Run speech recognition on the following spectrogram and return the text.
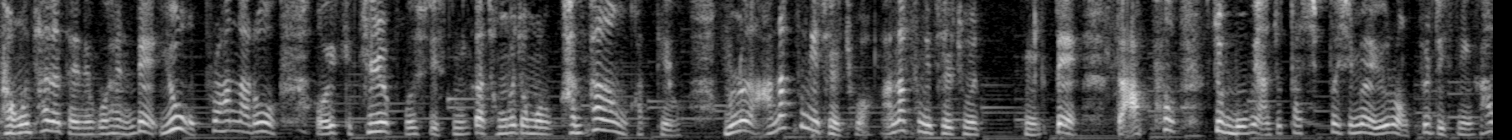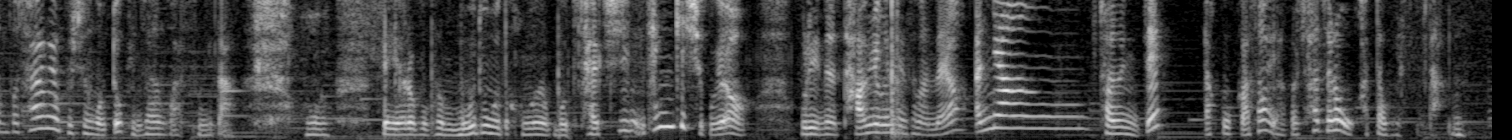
병원 찾아 다니고 했는데 이 어플 하나로 어, 이렇게 진료를 볼 수 있으니까 정말 정말 간편한 것 같아요. 물론 안 아픈 게 제일 좋아. 안 아픈 게 제일 좋 은때 아프 좀 몸이 안 좋다 싶으시면 이런 어플도 있으니까 한번 사용해 보시는 것도 괜찮은 것 같습니다. 어, 네 여러분 그럼 모두 모두 건강 모두 잘 치- 챙기시고요. 우리는 다음 영상에서 만나요. 안녕. 저는 이제 약국 가서 약을 찾으러 갔다 오겠습니다. 음.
